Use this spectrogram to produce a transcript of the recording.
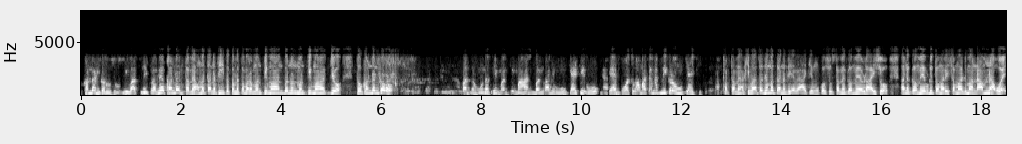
ખંડન કરું છું ઈ વાત નહીં તમે ખંડન તમે સમજતા નથી તો તમે તમારા મનથી મહાન બનો ને મનથી મહાન કયો તો ખંડન કરો. પણ હું નથી મનથી મહાન બનવાની હું ક્યાંથી હું ક્યાંય પહોંચવા માટે નથી નીકળો હું ક્યાંયથી? પણ તમે આખી વાત જ સમજતા નથી. હવે આજે હું કહું છું તમે ગમે એવડા આવીશો અને ગમે એવડું તમારી સમાજમાં નામના હોય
